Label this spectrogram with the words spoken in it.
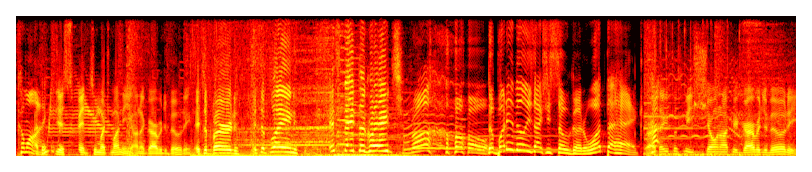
Come on. I think you just spent too much money on a garbage ability. It's a bird. It's a plane. It's Nate the Great. Bro, the buddy ability is actually so good. What the heck? Bro, I thought you're supposed to be showing off your garbage ability.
